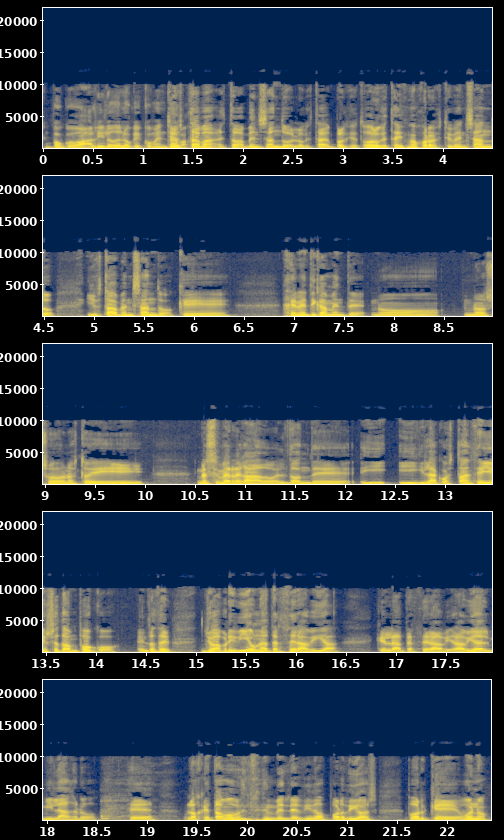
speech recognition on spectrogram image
Un poco al hilo de lo que comentaba. Yo estaba, estaba pensando, lo que está, porque todo lo que está diciendo Jorge estoy pensando, y yo estaba pensando que genéticamente no, no, no estoy no se me ha regalado el don de. Y, la constancia y eso tampoco. Entonces, yo abriría una tercera vía, que es la tercera vía, la vía del milagro, ¿eh? los que estamos bendecidos por Dios, porque, bueno,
